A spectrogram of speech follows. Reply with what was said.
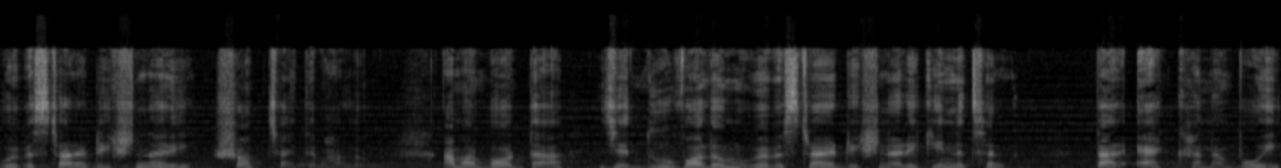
ওয়েবস্টারের ডিকশনারি সব চাইতে ভালো। আমার বর্দা যে দু ভলম ওয়েবস্টারের ডিকশনারি কিনেছেন, তার একখানা বই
